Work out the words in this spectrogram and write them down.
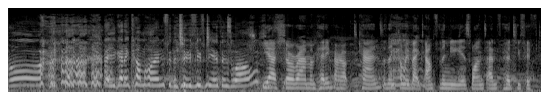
Oh, are you going to come home for the 250th as well? Yeah, sure am. I'm heading back up to Cairns and then coming back down for the New Year's ones and for her 250.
